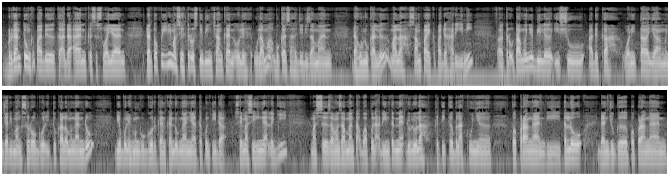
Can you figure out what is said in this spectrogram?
Bergantung kepada keadaan kesesuaian. Dan topik ini masih terus dibincangkan oleh ulama bukan sahaja di zaman dahulu kala malah sampai kepada hari ini. Uh, terutamanya bila isu adakah wanita yang menjadi mangsa rogol itu kalau mengandung dia boleh menggugurkan kandungannya ataupun tidak. Saya masih ingat lagi masa zaman-zaman tak berapa nak di internet dululah ketika berlakunya peperangan di Teluk dan juga peperangan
